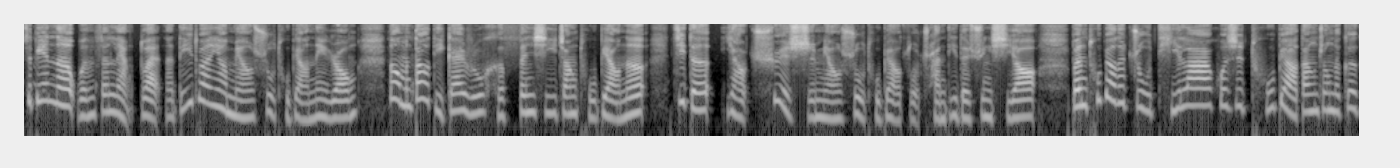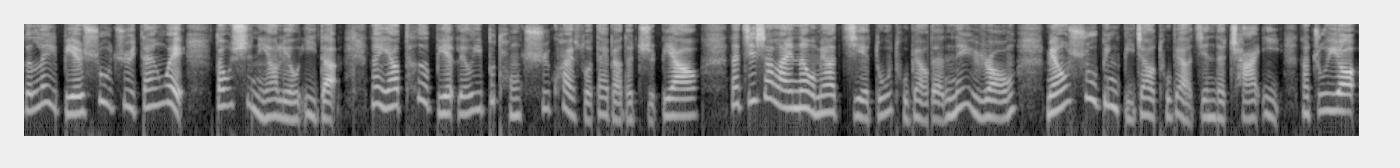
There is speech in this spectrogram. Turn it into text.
这边呢，文分两段。那第一段要描述图表内容，那我们到底该如何分析一张图表呢？记得要确实描述图表所传递的讯息哦。本图表的主题啦，或是图表当中的各个类别、数据单位，都是你要留意的。那也要特别留意不同区块所代表的指标。那接下来呢，我们要解读图表的内容，描述并比较图表间的差异。那注意哦，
